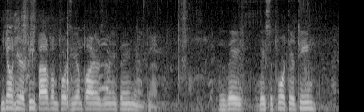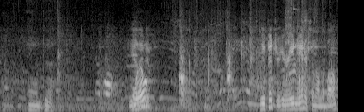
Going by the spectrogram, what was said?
You don't hear a peep out of them towards the umpires or anything, and uh, they they support their team. And uh, Yeah, Well- New pitcher here, Aiden Anderson on the bump.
